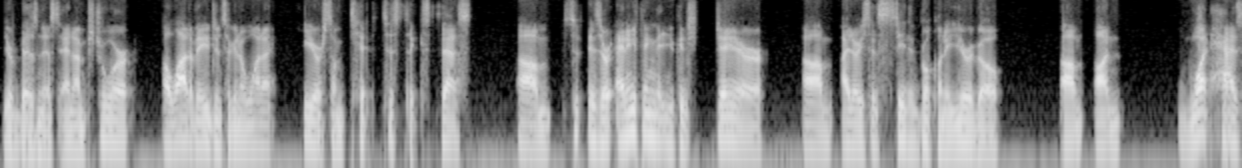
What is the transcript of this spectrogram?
your business, and I'm sure a lot of agents are going to want to hear some tips to success. Um, so is there anything that you can share? Um, I know you said stayed in Brooklyn a year ago um, on what has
